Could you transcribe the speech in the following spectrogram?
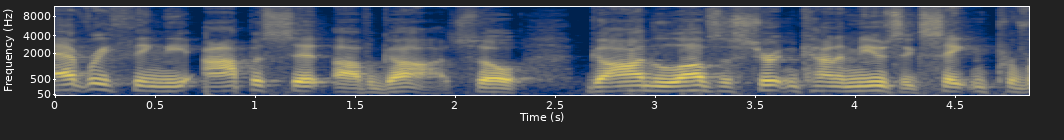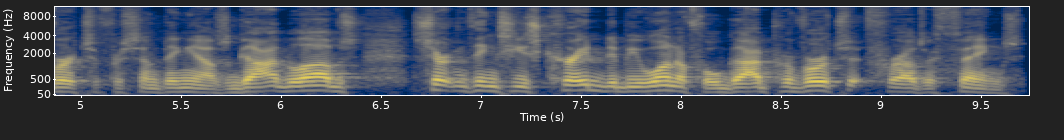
everything the opposite of God. So God loves a certain kind of music. Satan perverts it for something else. God loves certain things he's created to be wonderful. God perverts it for other things.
